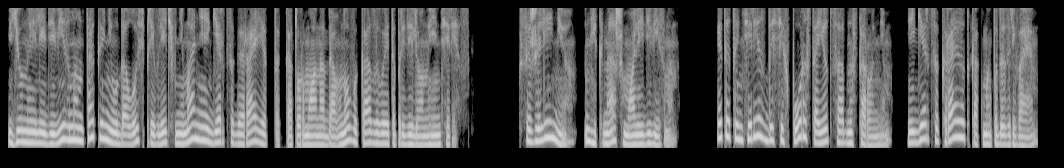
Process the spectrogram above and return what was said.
юной леди Визман так и не удалось привлечь внимание герцога Райетта, к которому она давно выказывает определенный интерес. К сожалению, не к нашему, а леди Визман. Этот интерес до сих пор остается односторонним, и герцог Райот, как мы подозреваем,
